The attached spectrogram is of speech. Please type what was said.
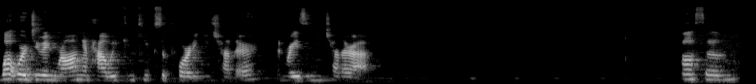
what we're doing wrong and how we can keep supporting each other and raising each other up. Awesome.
